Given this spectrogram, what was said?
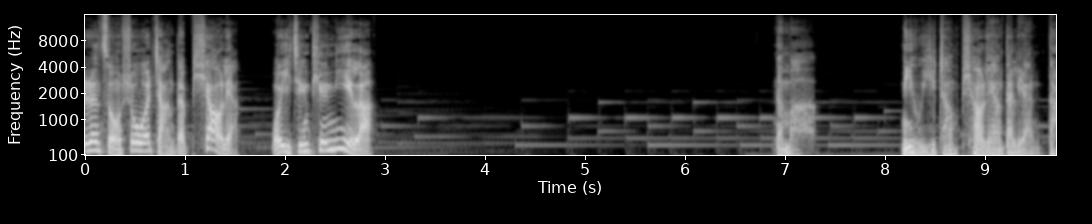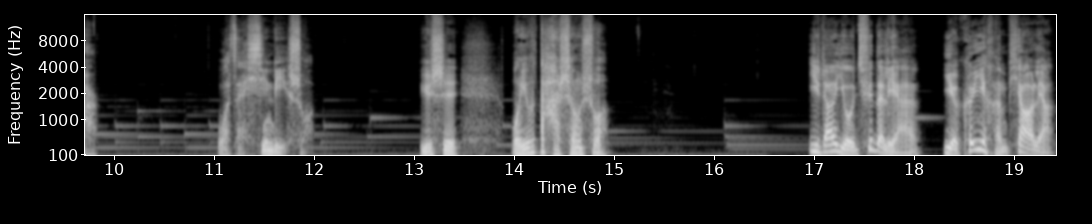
人总说我长得漂亮，我已经听腻了。那么，你有一张漂亮的脸蛋儿。”我在心里说。于是，我又大声说：“一张有趣的脸也可以很漂亮。”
